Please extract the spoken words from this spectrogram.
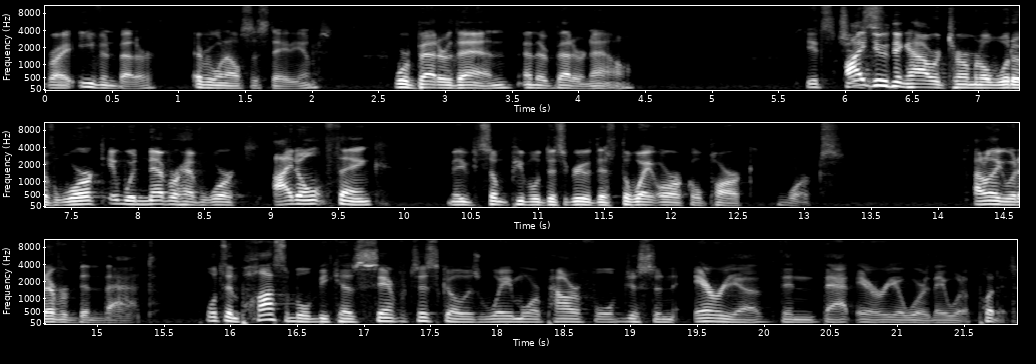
right? Even better. Everyone else's stadiums were better then, and they're better now. It's. Just, I do think Howard Terminal would have worked. It would never have worked. I don't think. Maybe some people disagree with this. The way Oracle Park works, I don't think it would ever been that. Well, it's impossible because San Francisco is way more powerful of just an area than that area where they would have put it.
